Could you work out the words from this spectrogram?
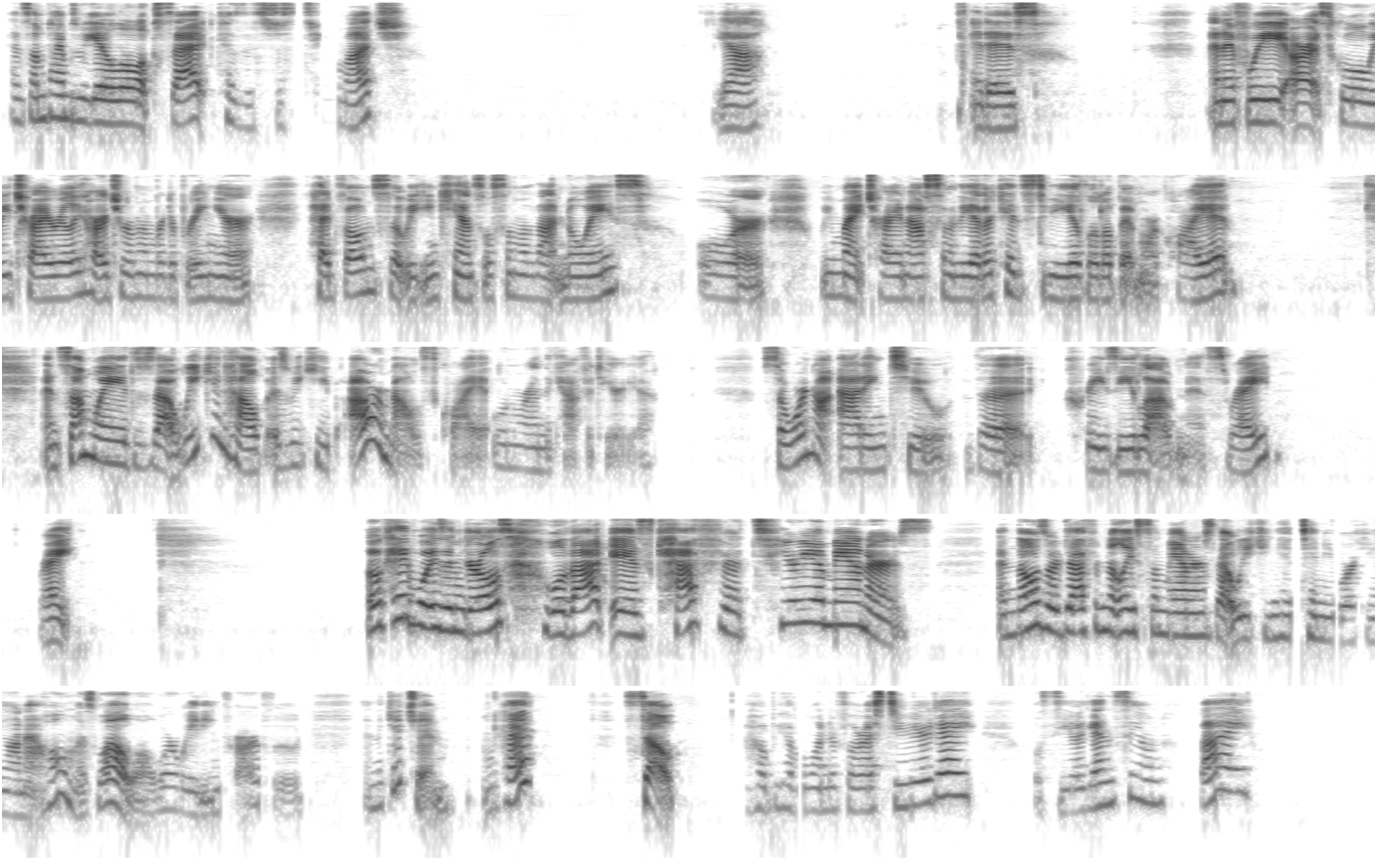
And sometimes we get a little upset because it's just too much. Yeah, it is. And if we are at school, we try really hard to remember to bring your headphones so that we can cancel some of that noise. Or we might try and ask some of the other kids to be a little bit more quiet. And some ways that we can help is we keep our mouths quiet when we're in the cafeteria. So we're not adding to the crazy loudness, right? Right. Okay, boys and girls, well, that is cafeteria manners. And those are definitely some manners that we can continue working on at home as well while we're waiting for our food in the kitchen. Okay? So, I hope you have a wonderful rest of your day. We'll see you again soon. Bye.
